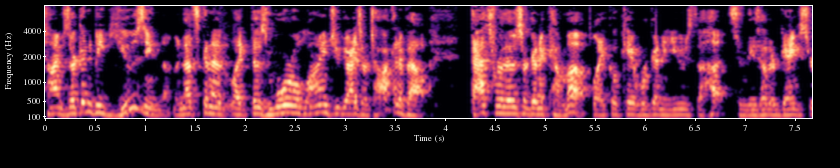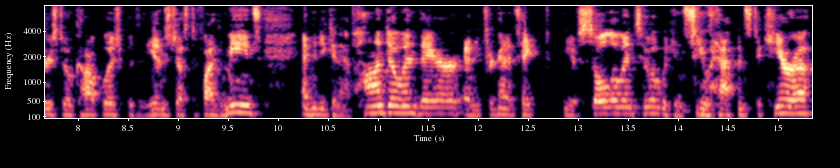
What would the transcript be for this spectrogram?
times they're going to be using them. And that's going to, like those moral lines you guys are talking about, that's where those are going to come up. Like, okay, we're going to use the Hutts and these other gangsters to accomplish, but the ends justify the means. And then you can have Hondo in there. And if you're going to take, you know, Solo into it, we can see what happens to Qi'ra.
